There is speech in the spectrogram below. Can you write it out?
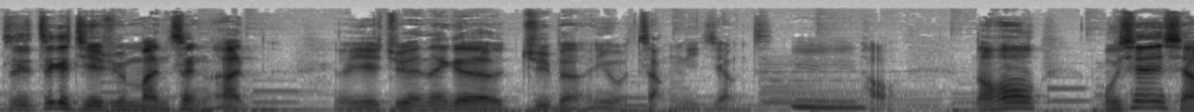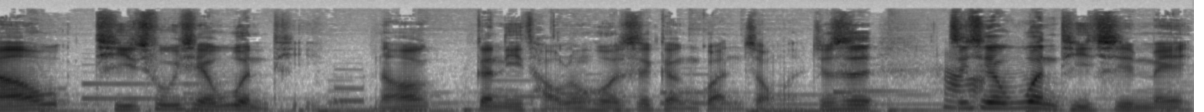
这这个结局蛮震撼的。对，也觉得那个剧本很有张力，这样子。嗯。好。然后我现在想要提出一些问题，然后跟你讨论，或者是跟观众啊，就是这些问题其实没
